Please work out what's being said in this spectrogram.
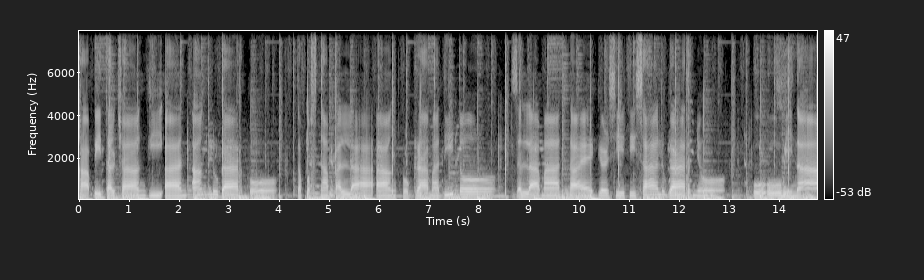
Capital Tianggian ang lugar ko. Tapos na pala ang programa dito. Salamat Tiger City sa lugar nyo Uuwi na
